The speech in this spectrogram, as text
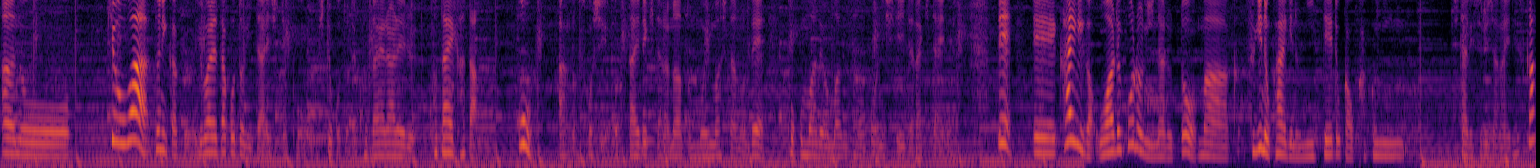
あの今日はとにかく言われたことに対してこう一言で答えられる答え方をあの少しお伝えできたらなと思いましたのでここまでをまず参考にしていただきたいです。で、えー、会議が終わる頃になると、まあ、次の会議の日程とかを確認したりするじゃないですか。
